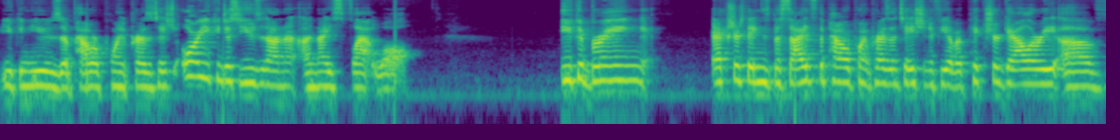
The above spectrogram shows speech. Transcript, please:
you can use a PowerPoint presentation, or you can just use it on a, a nice flat wall. You could bring extra things besides the PowerPoint presentation. If you have a picture gallery of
